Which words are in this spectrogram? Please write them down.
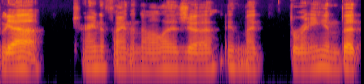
yeah, trying to find the knowledge uh in my brain, but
